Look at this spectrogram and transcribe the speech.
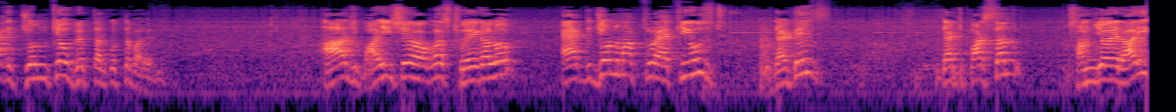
একজনকেও গ্রেপ্তার করতে পারেনি। আজ বাইশে অগস্ট হয়ে গেল। একজন মাত্র accused that is that person Sanjay Roy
